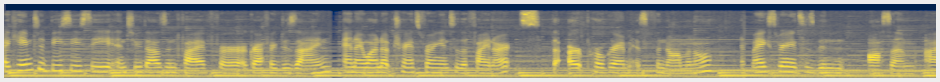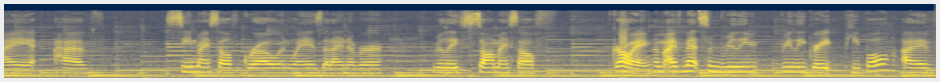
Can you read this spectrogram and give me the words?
I came to BCC in 2005 for a graphic design and I wound up transferring into the Fine Arts. The art program is phenomenal. My experience has been awesome. I have seen myself grow in ways that I never really saw myself growing. Um, I've met some really, really great people. I've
